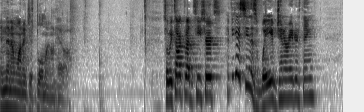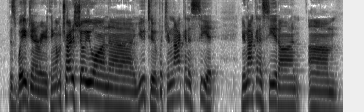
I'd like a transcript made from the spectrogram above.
and then I want to just blow my own head off. So we talked about the t-shirts. Have you guys seen this wave generator thing? this wave generator thing. I'm gonna try to show you on uh, YouTube, but you're not gonna see it. You're not gonna see it on. Um,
